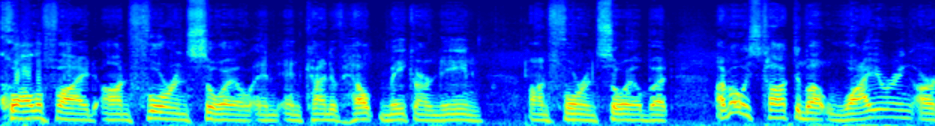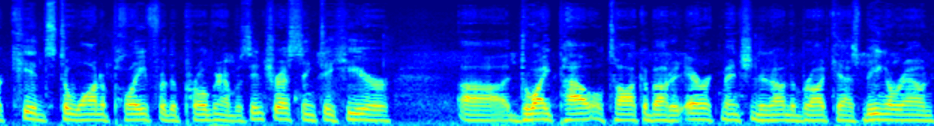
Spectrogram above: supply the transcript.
qualified on foreign soil and, and kind of helped make our name on foreign soil. But I've always talked about wiring our kids to want to play for the program. It was interesting to hear uh, Dwight Powell talk about it. Eric mentioned it on the broadcast, being around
